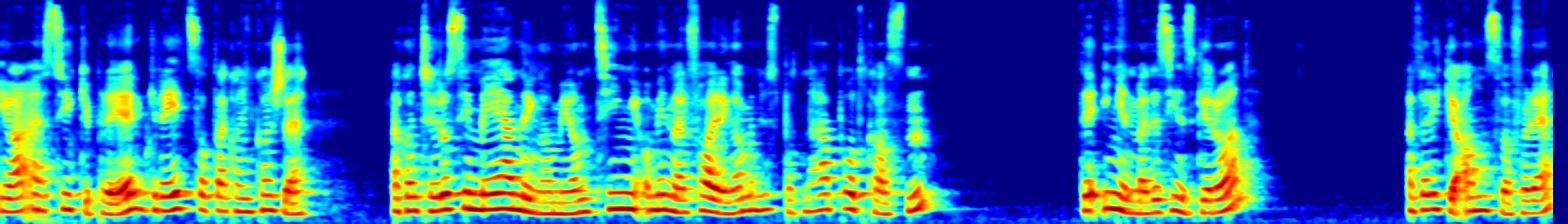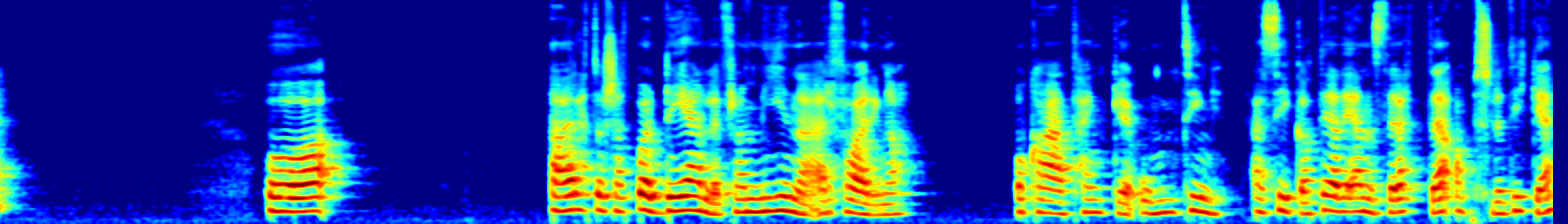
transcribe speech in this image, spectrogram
Ja, jeg er sykepleier. Greit, så at jeg kan kanskje jeg kan tørre å si meninga mi om ting og mine erfaringer, men husk på at denne podkasten det er ingen medisinske råd. Jeg tar ikke ansvar for det. Og jeg rett og slett bare deler fra mine erfaringer og hva jeg tenker om ting. Jeg sier ikke at det er det eneste rette. Absolutt ikke.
